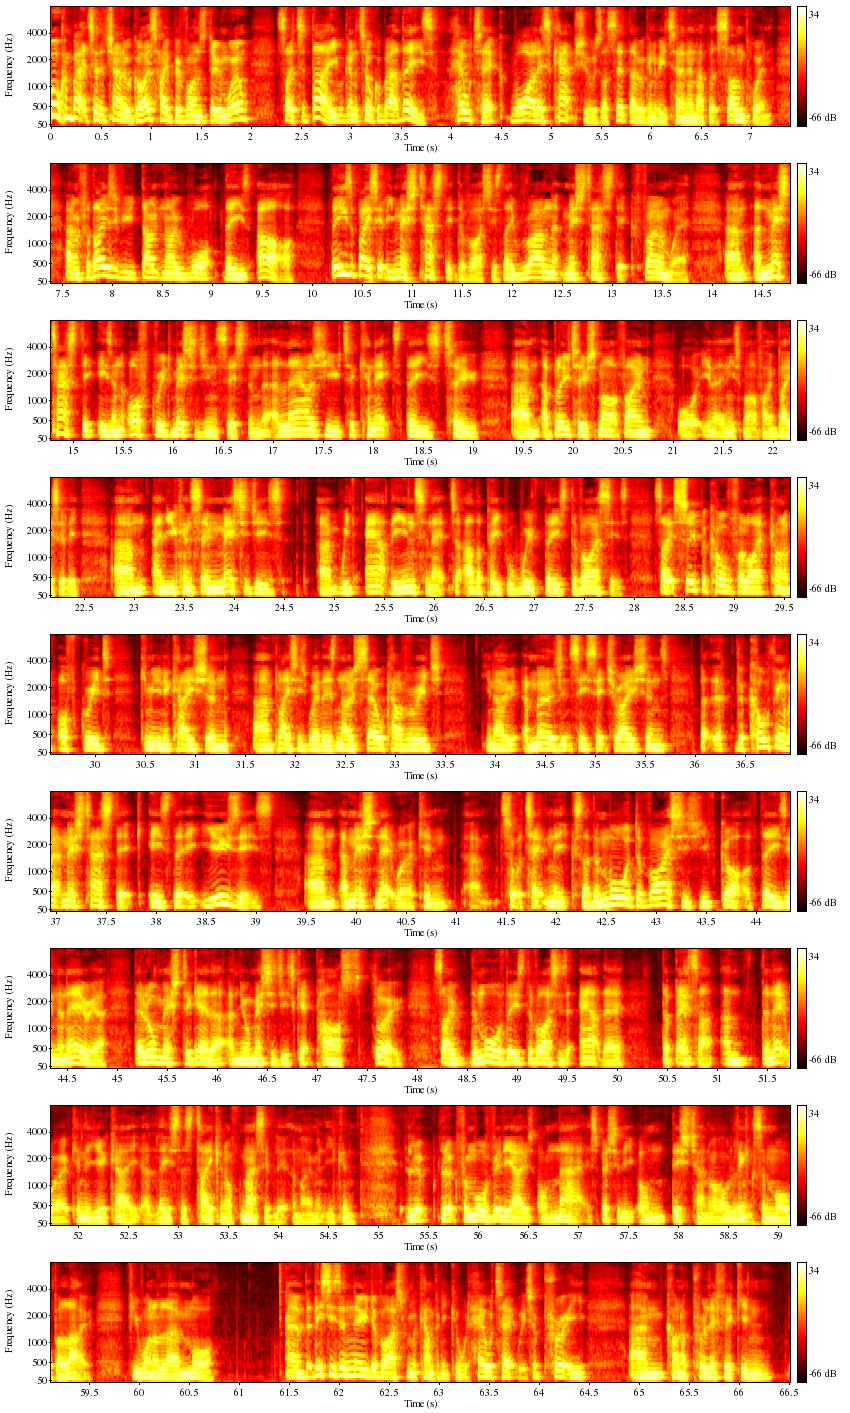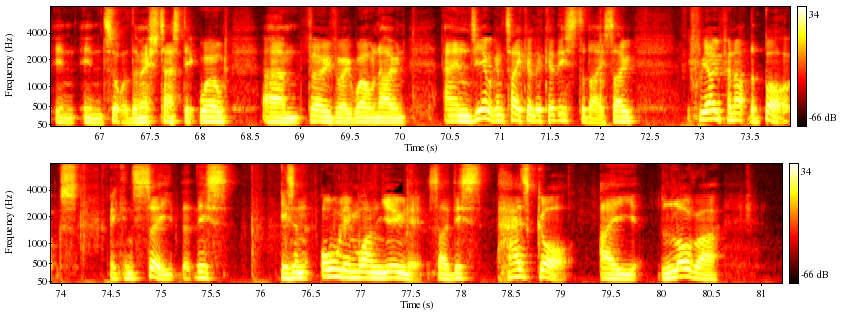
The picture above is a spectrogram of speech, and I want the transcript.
Welcome back to the channel guys, hope everyone's doing well. So today we're going to talk about these, Heltec wireless capsules. I said they were going to be turning up at some point. And for those of you don't know what these are, these are basically Meshtastic devices. They run Meshtastic firmware. Um, and Meshtastic is an off-grid messaging system that allows you to connect these to um, a Bluetooth smartphone or you know any smartphone basically. Um, and you can send messages um, without the internet to other people with these devices. So it's super cool for like kind of off grid communication, um, places where there's no cell coverage, you know, emergency situations. But the, the cool thing about Meshtastic is that it uses um, a mesh networking um, sort of technique. So the more devices you've got of these in an area, they'll all mesh together and your messages get passed through. So the more of these devices out there, the better. And the network in the UK, at least, has taken off massively at the moment. You can look look for more videos on that, especially on this channel. I'll link some more below if you want to learn more. Um, but this is a new device from a company called Heltec, which are pretty um, kind of prolific in in in sort of the Meshtastic world. Um, very very well known. And yeah, we're going to take a look at this today. So if we open up the box, we can see that this is an all-in-one unit. So this has got a LoRa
